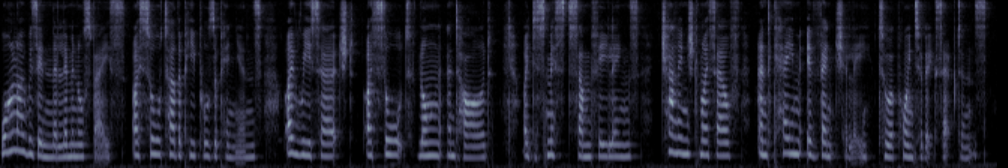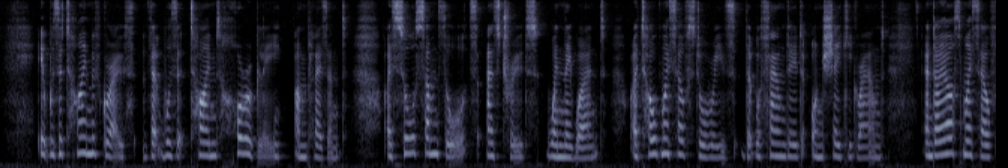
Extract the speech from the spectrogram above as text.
While I was in the liminal space, I sought other people's opinions. I researched, I thought long and hard. I dismissed some feelings, challenged myself, and came eventually to a point of acceptance. It was a time of growth that was at times horribly unpleasant. I saw some thoughts as truths when they weren't. I told myself stories that were founded on shaky ground, and I asked myself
